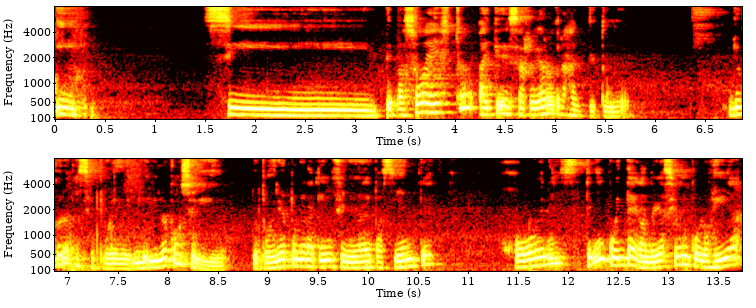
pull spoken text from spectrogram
y si te pasó esto, hay que desarrollar otras actitudes. Yo creo que se puede y lo he conseguido. Lo podría poner aquí infinidad de pacientes jóvenes. Ten en cuenta que cuando yo hacía oncología,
